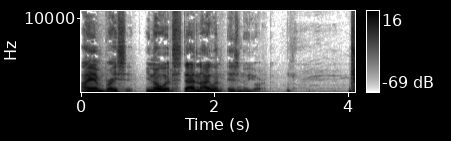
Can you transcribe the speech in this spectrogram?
I embrace it. You know what? Staten Island is New York.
